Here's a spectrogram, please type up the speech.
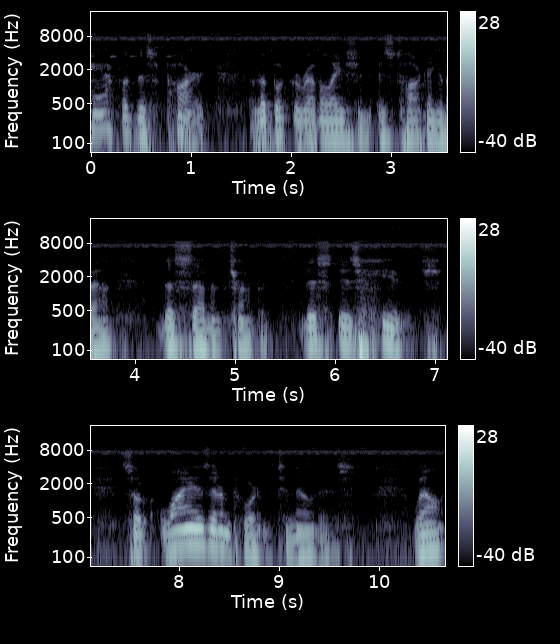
half of this part of the book of Revelation is talking about the seventh trumpet. This is huge. So, why is it important to know this? Well,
